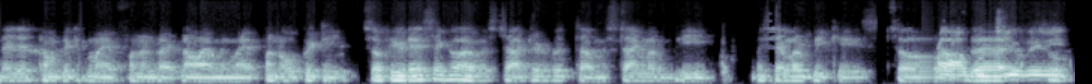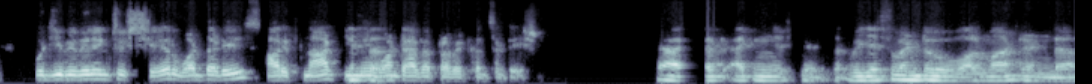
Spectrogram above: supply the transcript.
I just completed my F1 and right now I'm in my F1 OPT. So a few days ago I was chatted with uh, Mr. B, Mr. B case. So uh, would the, you be so, would you be willing to share what that is, or if not, you yes, may sir. want to have a private consultation. Yeah, I, I can just share. Sir. We just went to Walmart and. Uh,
